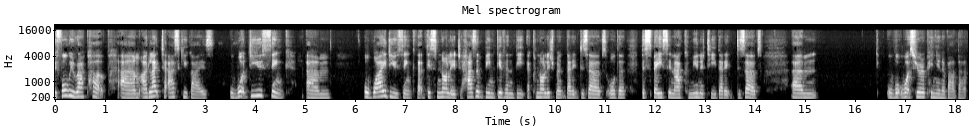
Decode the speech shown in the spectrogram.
before we wrap up, um, I'd like to ask you guys what do you think, um, or why do you think that this knowledge hasn't been given the acknowledgement that it deserves, or the, the space in our community that it deserves? Um, what, what's your opinion about that?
